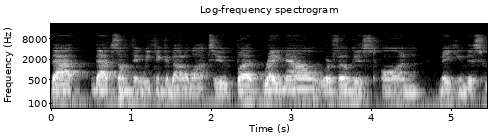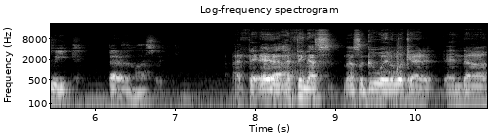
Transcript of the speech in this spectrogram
that that's something we think about a lot too. But right now we're focused on making this week better than last week. I think I think that's that's a good way to look at it, and uh,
